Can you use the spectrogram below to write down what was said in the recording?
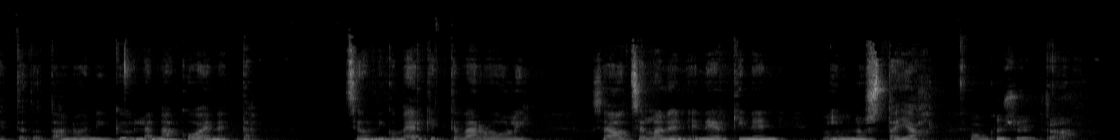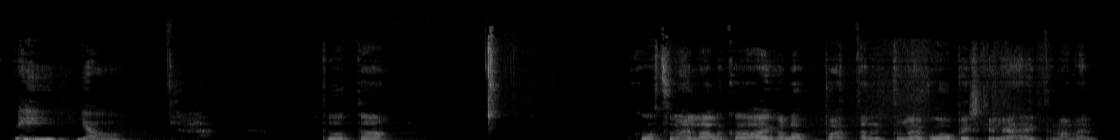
että tota noin, niin kyllä mä koen, että se on niin merkittävä rooli. Sä oot sellainen energinen innostaja. On kysyntää. Niin, joo. Tuota, kohta meillä alkaa aika loppua, että tänne tulee joku opiskelija heittämään meidät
